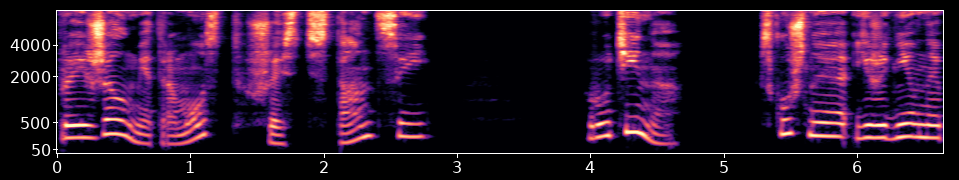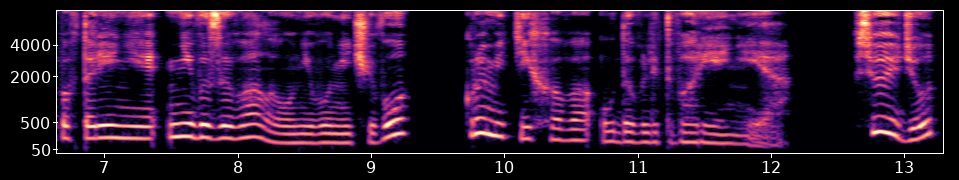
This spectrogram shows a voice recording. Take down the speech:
проезжал метромост, шесть станций. Рутина. Скучное ежедневное повторение не вызывало у него ничего, кроме тихого удовлетворения. Все идет,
